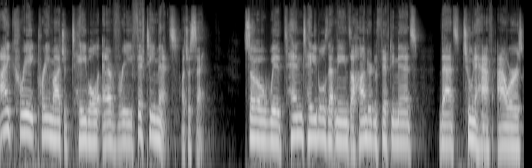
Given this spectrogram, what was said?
I create pretty much a table every 15 minutes, let's just say. So with 10 tables, that means 150 minutes. That's two and a half hours.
